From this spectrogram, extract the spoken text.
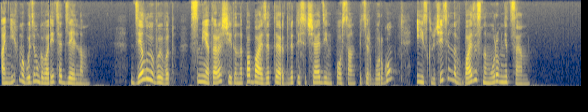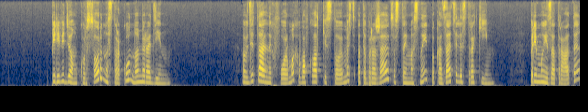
о них мы будем говорить отдельно. Делаю вывод, Смета рассчитана по базе ТЭР-2001 по Санкт-Петербургу и исключительно в базисном уровне цен. Переведем курсор на строку номер один. В детальных формах во вкладке «Стоимость» отображаются стоимостные показатели строки. Прямые затраты,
